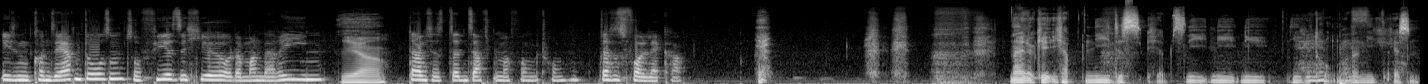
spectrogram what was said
in diesen Konservendosen, so Pfirsiche oder Mandarinen. Ja. Da habe ich das, den Saft immer von getrunken. Das ist voll lecker. Nein, okay, ich habe nie das, ich habe es nie, nie, nie, nie getrunken oder nie gegessen.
